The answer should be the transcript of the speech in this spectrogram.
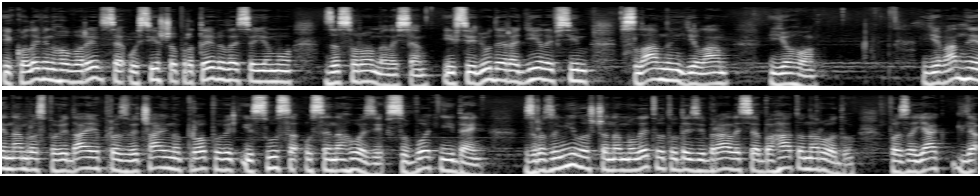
І коли він говорив це, усі, що противилися йому, засоромилися, і всі люди раділи всім славним ділам Його. Євангеліє нам розповідає про звичайну проповідь Ісуса у синагозі в суботній день. Зрозуміло, що на молитву туди зібралися багато народу, поза як для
